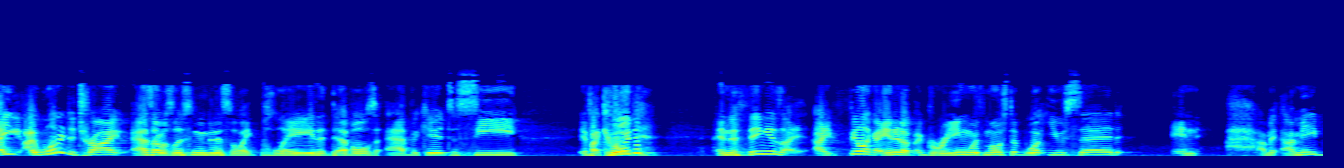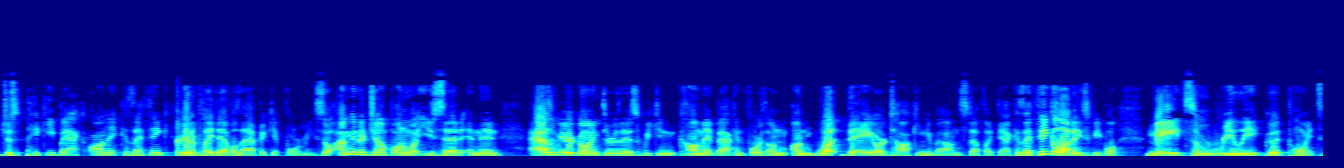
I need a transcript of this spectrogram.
I I wanted to try as I was listening to this to like play the devil's advocate to see if I could. And the thing is, I, I feel like I ended up agreeing with most of what you said, and I may, I may just piggyback on it because I think you're going to play devil's advocate for me. So I'm going to jump on what you said, and then as we are going through this, we can comment back and forth on, on what they are talking about and stuff like that. Because I think a lot of these people made some really good points.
